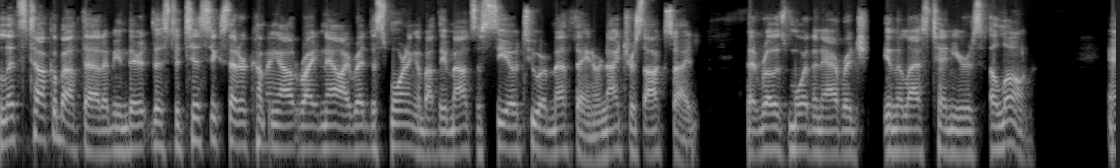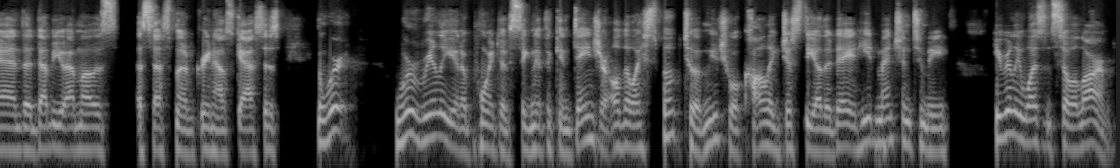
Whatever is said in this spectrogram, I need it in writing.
Let's talk about that. I mean, the statistics that are coming out right now. I read this morning about the amounts of CO2 or methane or nitrous oxide that rose more than average in the last 10 years alone. And the WMO's assessment of greenhouse gases, we're we're really in a point of significant danger. Although I spoke to a mutual colleague just the other day, and he'd mentioned to me he really wasn't so alarmed.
